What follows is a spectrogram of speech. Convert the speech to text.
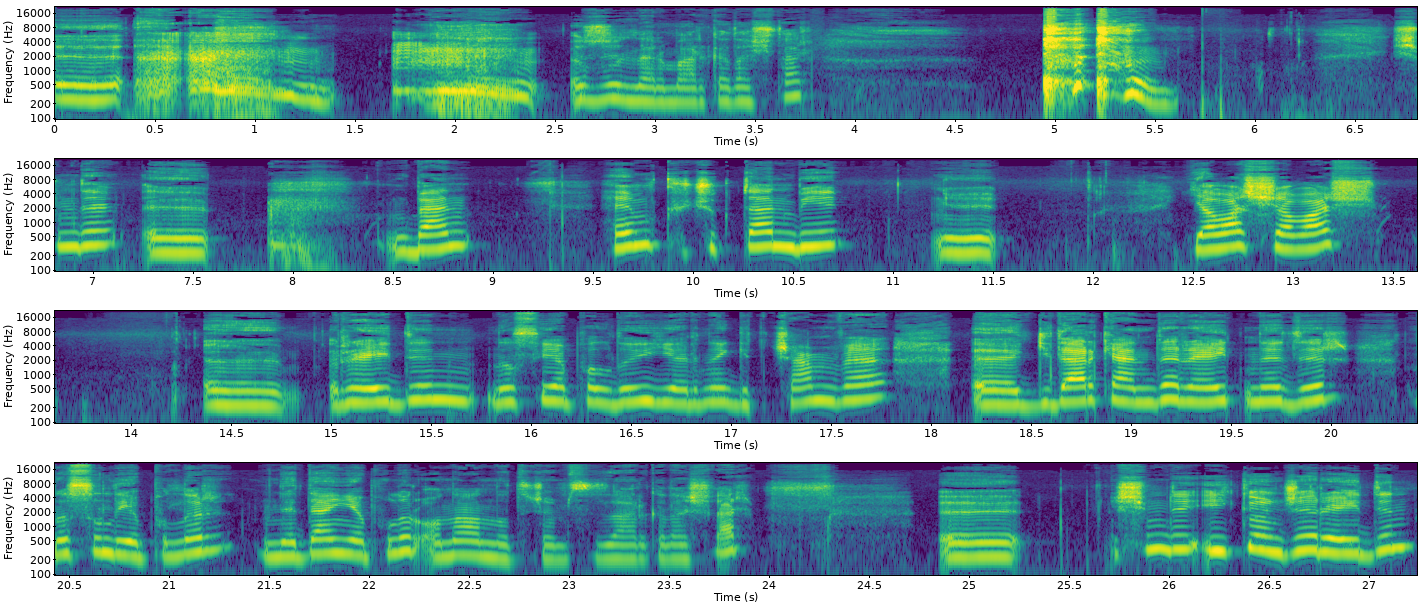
Ee, özür dilerim arkadaşlar. Şimdi e, ben hem küçükten bir e, yavaş yavaş e, raid'in nasıl yapıldığı yerine gideceğim ve e, giderken de raid nedir, nasıl yapılır, neden yapılır onu anlatacağım size arkadaşlar. E, şimdi ilk önce raid'in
